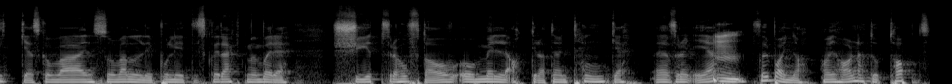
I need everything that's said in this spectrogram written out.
ikke skal være så veldig politisk korrekt, men bare skyte fra hofta og, og melde akkurat det han tenker. Eh, For han er Mm. forbanna. Han har nettopp tapt.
